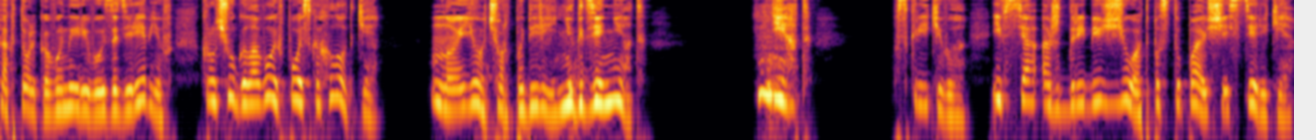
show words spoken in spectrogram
Как только выныриваю из-за деревьев, кручу головой в поисках лодки. Но ее, черт побери, нигде нет. «Нет!» Вскрикиваю и вся аж дребезжу от поступающей истерики.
